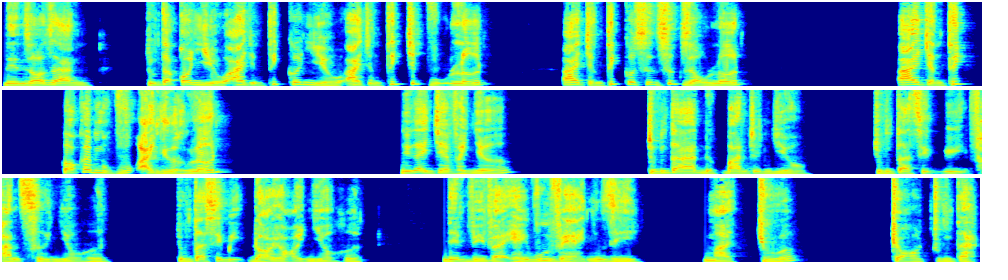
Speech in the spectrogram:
Nên rõ ràng chúng ta có nhiều ai chẳng thích có nhiều, ai chẳng thích chức vụ lớn, ai chẳng thích có sự sức giàu lớn, ai chẳng thích có cái mục vụ ảnh hưởng lớn. Nhưng anh chị phải nhớ, chúng ta được ban cho nhiều, chúng ta sẽ bị phán xử nhiều hơn chúng ta sẽ bị đòi hỏi nhiều hơn. Nên vì vậy hãy vui vẻ những gì mà chúa cho chúng ta.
